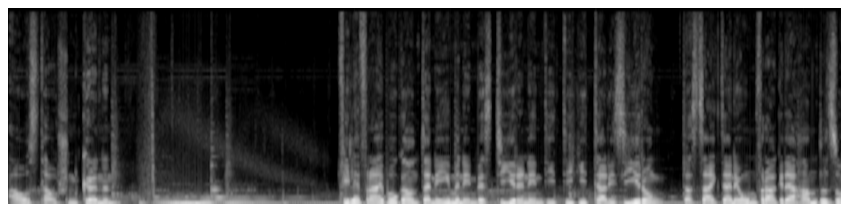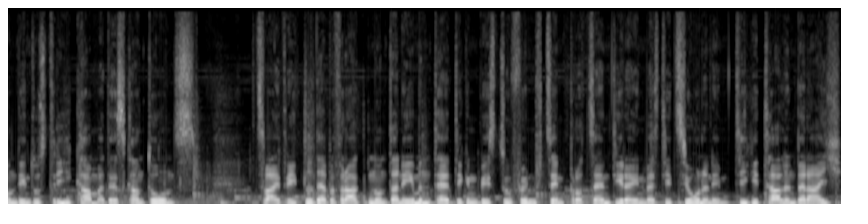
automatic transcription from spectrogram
austauschen können. Viele Freiburger Unternehmen investieren in die Digitalisierung. Das zeigt eine Umfrage der Handels- und Industriekammer des Kantons. Zwei Drittel der befragten Unternehmen tätigen bis zu 15 Prozent ihrer Investitionen im digitalen Bereich.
